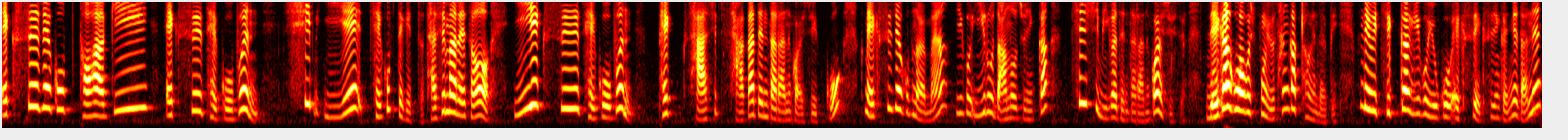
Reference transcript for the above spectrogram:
x 제곱 더하기 x 제곱은 12의 제곱 되겠죠. 다시 말해서 2x 제곱은 144가 된다라는 거 알 수 있고 그럼 x제곱은 얼마야? 이거 2로 나눠주니까 72가 된다라는 거 알 수 있어요. 내가 구하고 싶은 건 이 삼각형의 넓이. 근데 여기 직각이고 요거 x, x니까요. 나는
